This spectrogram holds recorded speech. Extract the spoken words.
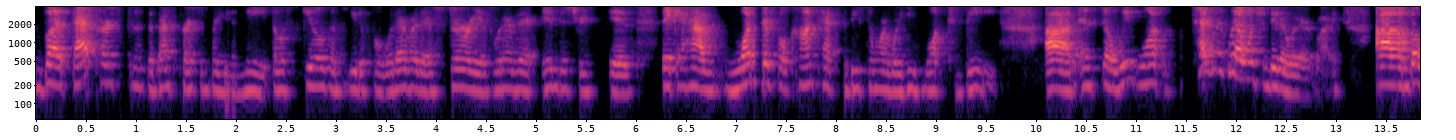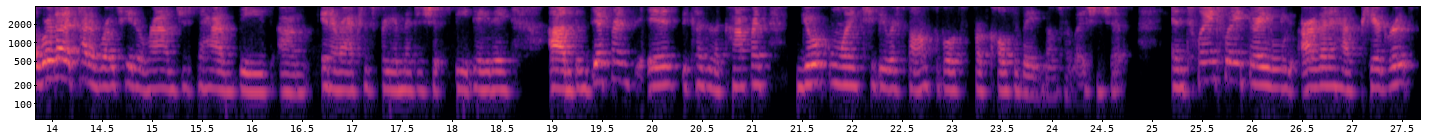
but that person is the best person for you to meet. Those skills are beautiful, whatever their story is, whatever their industry is, they can have wonderful context to be somewhere where you want to be. Um, and so we want, technically, I want you to do that with everybody, um, but we're going to kind of rotate around just to have these um, interactions for your mentorship speed dating. Um, the difference is because in the conference, you're going to be responsible for cultivating those relationships. In 2023, we are going to have peer groups.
